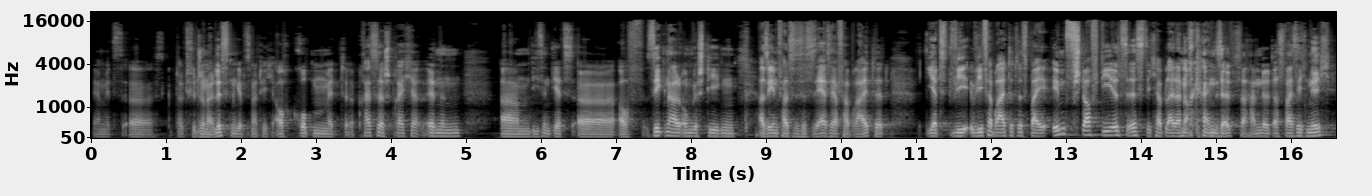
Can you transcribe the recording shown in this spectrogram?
wir haben jetzt, äh, es gibt halt für Journalisten gibt es natürlich auch Gruppen mit äh, PressesprecherInnen, ähm, die sind jetzt äh, auf Signal umgestiegen. Also jedenfalls ist es sehr, sehr verbreitet. Jetzt, wie, wie verbreitet es bei Impfstoffdeals ist, ich habe leider noch keinen selbst verhandelt, das weiß ich nicht.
